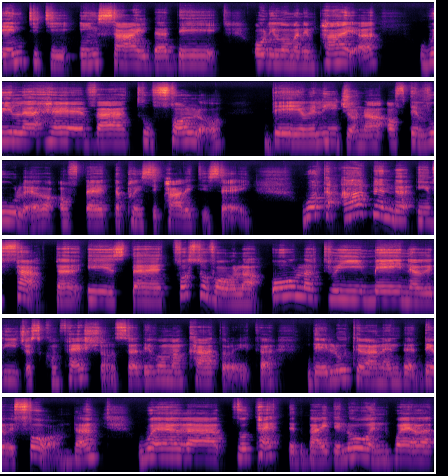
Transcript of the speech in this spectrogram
entity inside the Holy Roman Empire will have uh, to follow the religion of the ruler of that principality, say. What happened, in fact, is that, first of all, all three main religious confessions, the Roman Catholic, the Lutheran, and the Reformed, were uh, protected by the law and were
